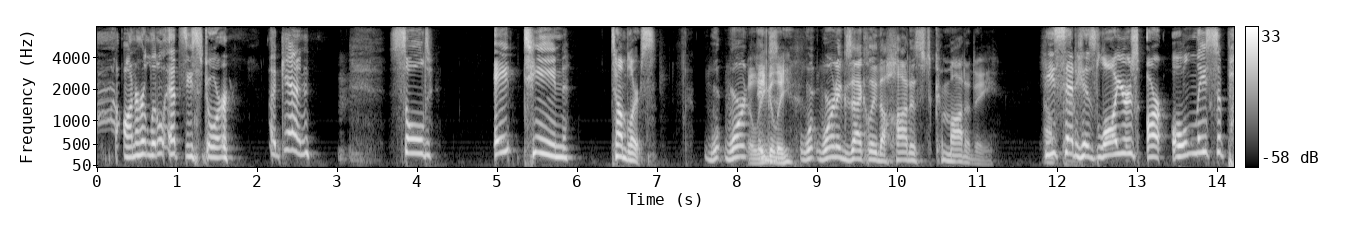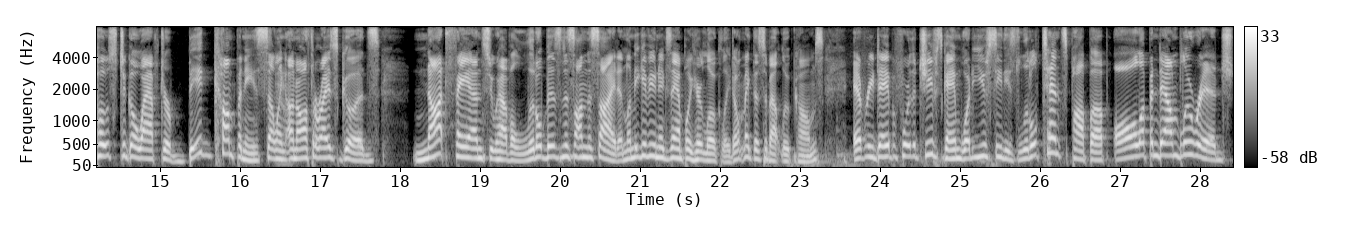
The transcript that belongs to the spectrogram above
on her little Etsy store, again, sold 18 tumblers. W- weren't ex- Illegally. w- weren't exactly the hottest commodity. He said his lawyers are only supposed to go after big companies selling unauthorized goods, not fans who have a little business on the side. And let me give you an example here locally. Don't make this about Luke Combs. Every day before the Chiefs game, what do you see? These little tents pop up all up and down Blue Ridge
